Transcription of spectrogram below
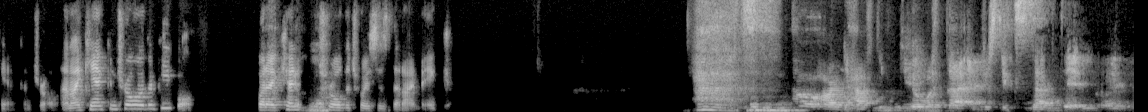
can't control. And i can't control other people but i can control the choices that i make. It's so hard to have to deal with that and just accept it but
